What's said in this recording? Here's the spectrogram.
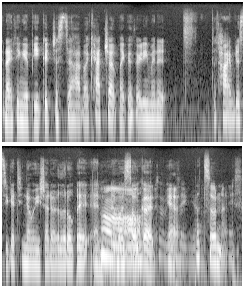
and I think it'd be good just to have a catch up, like a thirty minutes time, just to get to know each other a little bit, and Aww, it was so good. yeah. yeah, that's so nice.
